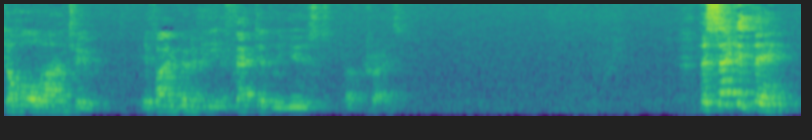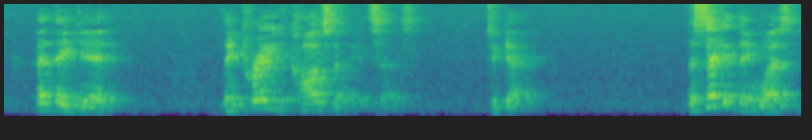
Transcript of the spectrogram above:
to hold on to if I'm going to be effectively used of Christ. The second thing that they did, they prayed constantly, it says, together. The second thing was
